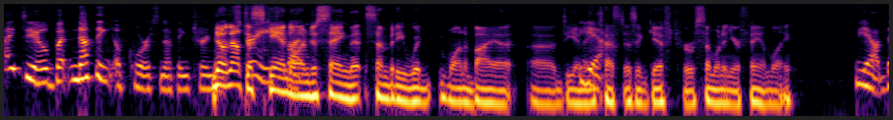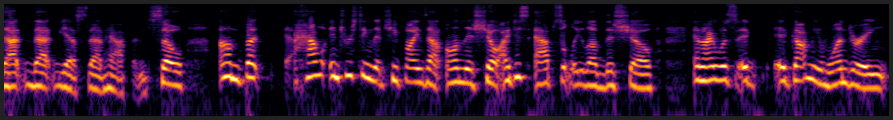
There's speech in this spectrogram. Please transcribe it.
I do. But nothing, of course, nothing turned No, not the scandal. but- I'm just saying that somebody would want to buy a, a DNA Yeah. test as a gift for someone in your family. Yeah that that yes that happened. So um but how interesting that she finds out on this show. I just absolutely love this show. And i was it, it got me wondering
